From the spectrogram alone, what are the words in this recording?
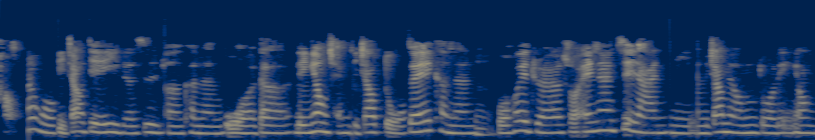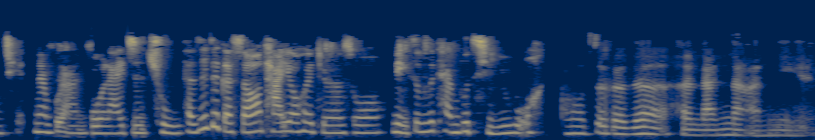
好。但我比较介意的是，嗯、呃，可能我的零用钱比较多，所以可能我会觉得说，哎，那既然你比较没有那么多零用钱，那不然我来支出。可是这个时候他又会觉得说，你是不是看不起我？哦，这个真的很难拿捏。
